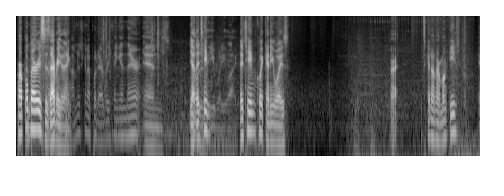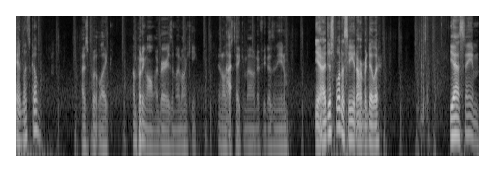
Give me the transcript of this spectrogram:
purple I'm berries is everything. I'm just gonna put everything in there and Yeah, they tame eat what he likes. they tame quick anyways. All right, let's get on our monkeys and let's go. I just put like I'm putting all my berries in my monkey, and I'll I- just take him out if he doesn't eat them. Yeah, I just want to see an armadillo. Yeah, same.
